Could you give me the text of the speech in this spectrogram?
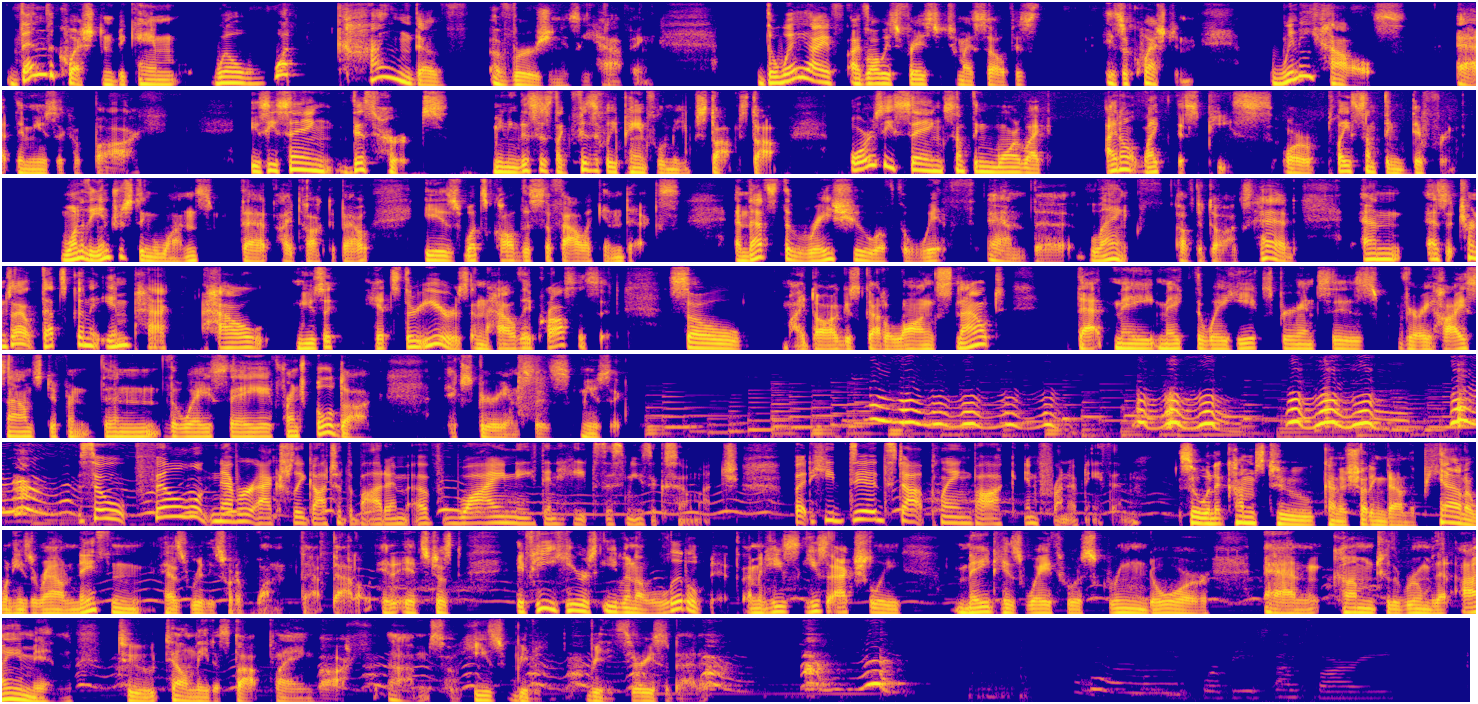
Then the question became well, what kind of aversion is he having? The way I've, I've always phrased it to myself is, is a question. When he howls at the music of Bach, is he saying, This hurts? Meaning, this is like physically painful to me, stop, stop. Or is he saying something more like, I don't like this piece or play something different. One of the interesting ones that I talked about is what's called the cephalic index. And that's the ratio of the width and the length of the dog's head. And as it turns out, that's going to impact how music hits their ears and how they process it. So my dog has got a long snout. That may make the way he experiences very high sounds different than the way, say, a French bulldog experiences music. So, Phil never actually got to the bottom of why Nathan hates this music so much, but he did stop playing Bach in front of Nathan. So, when it comes to kind of shutting down the piano when he's around, Nathan has really sort of won that battle. It, it's just if he hears even a little bit, I mean, he's he's actually made his way through a screen door and come to the room that I am in to tell me to stop playing Bach. Um, so he's really, really serious about it.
